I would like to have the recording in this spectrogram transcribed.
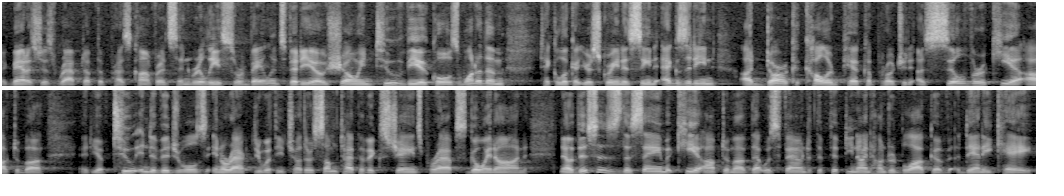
McManus just wrapped up the press conference and released surveillance video showing two vehicles. One of them, take a look at your screen, is seen exiting a dark colored pick approaching a silver Kia Optima. And you have two individuals interacting with each other, some type of exchange perhaps going on. Now, this is the same Kia Optima that was found at the 5900 block of Danny Kaye.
